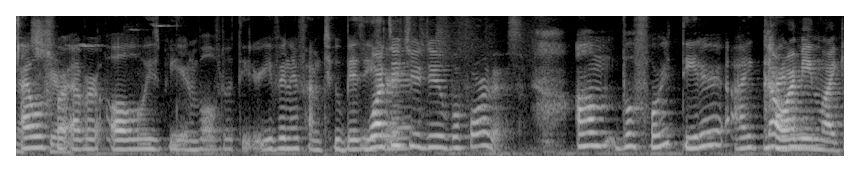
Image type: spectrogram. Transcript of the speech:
Next I will year. forever always be involved with theater, even if I'm too busy. What did it. you do before this? Um, before theater, I No, I mean like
